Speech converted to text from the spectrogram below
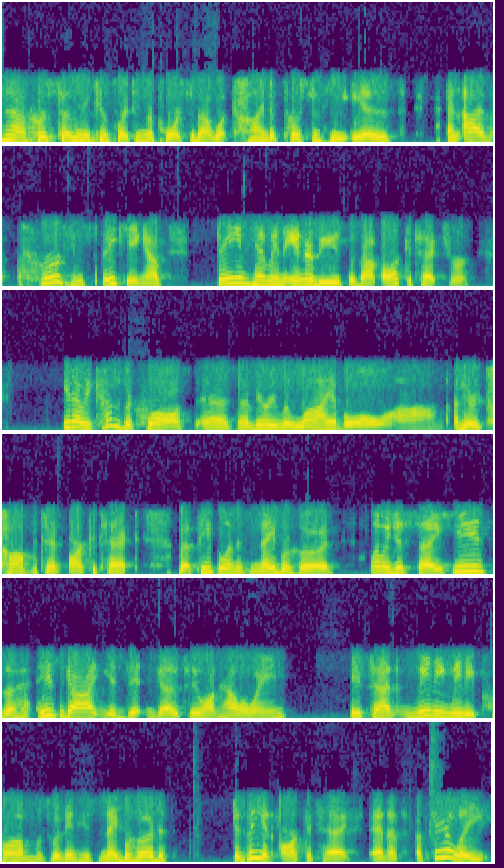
Know, I've heard so many conflicting reports about what kind of person he is, and I've heard him speaking. I've seen him in interviews about architecture. you know, he comes across as a very reliable, um, a very competent architect. But people in his neighborhood, let me just say, he's the he's the guy you didn't go to on Halloween. He's had many, many problems within his neighborhood. To be an architect and a, a fairly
